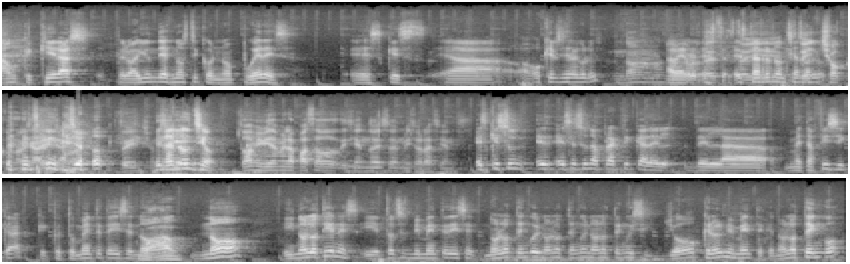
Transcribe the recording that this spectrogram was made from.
Aunque quieras, pero hay un diagnóstico, no puedes. Es que es. ah, ¿O quieres decir algo, Luis? No, no, no. A ver, es que ¿estás renunciando Estoy en shock. que Estoy en de shock. Estoy en shock. Es que- renuncio. Toda mi vida me la he pasado diciendo eso en mis oraciones. Es que es un, es- esa es una práctica del- de la metafísica que, que tu mente te dice no, Wow. no, y no lo tienes. Y entonces mi mente dice no lo tengo y no lo tengo y no lo tengo. Y si yo creo en mi mente que no lo tengo,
